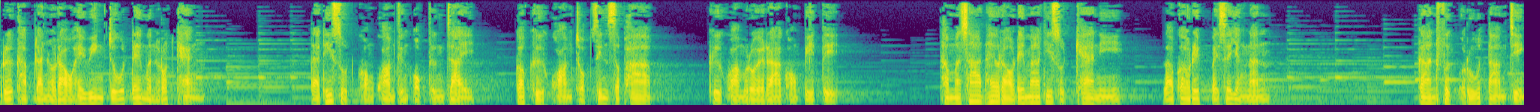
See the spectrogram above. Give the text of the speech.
หรือขับดันเราให้วิ่งจูดได้เหมือนรถแข่ง แต่ที่สุดของความถึงอกถึงใจ ก็คือความจบสิ้นสภาพ คือความโรยราของปีติ ธรรมชาติให้เราได้มากที่สุดแค่นี้ แล้วก็ริบไปเสียอย่างนั้น การฝึกรู้ตามจริง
